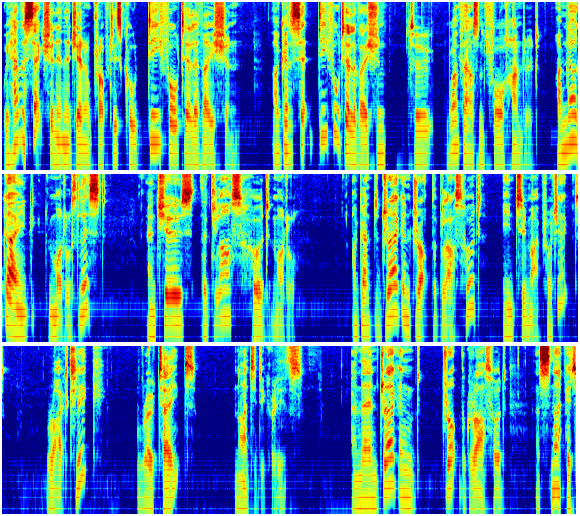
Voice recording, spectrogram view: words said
We have a section in the general properties called default elevation. I'm going to set default elevation to 1400. I'm now going to models list and choose the glass hood model. I'm going to drag and drop the glass hood into my project, right click, rotate 90 degrees, and then drag and drop the glass hood and snap it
